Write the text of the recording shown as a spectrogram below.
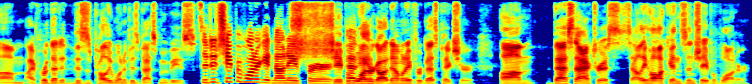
um, i've heard that it, this is probably one of his best movies so did Shape of Water get nominated for Shape of okay. Water got nominated for Best Picture. Um, Best Actress, Sally Hawkins in Shape of Water.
